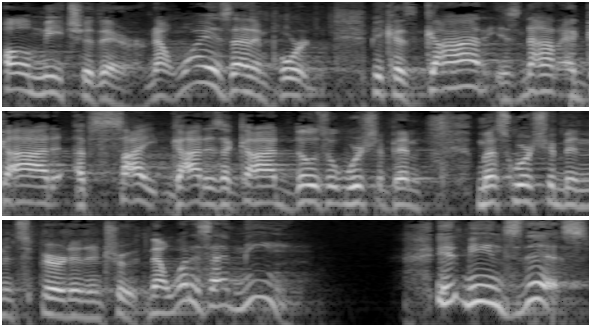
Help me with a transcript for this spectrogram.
I'll meet you there. Now, why is that important? Because God is not a God of sight. God is a God, those who worship Him must worship Him in spirit and in truth. Now, what does that mean? It means this.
